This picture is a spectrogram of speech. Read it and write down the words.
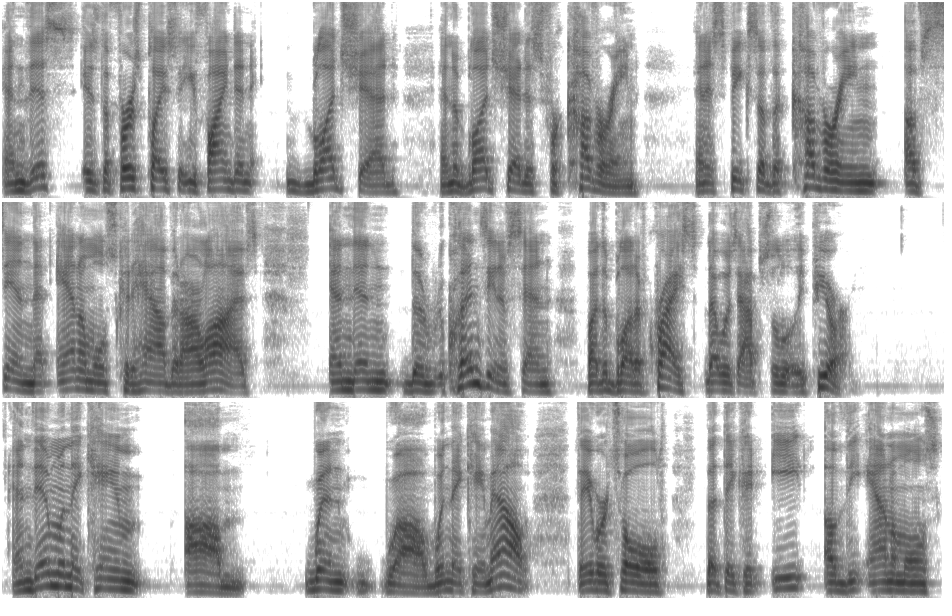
And this is the first place that you find an bloodshed and the bloodshed is for covering. And it speaks of the covering of sin that animals could have in our lives. And then the cleansing of sin by the blood of Christ that was absolutely pure. And then when they came, um, when when they came out, they were told that they could eat of the animals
